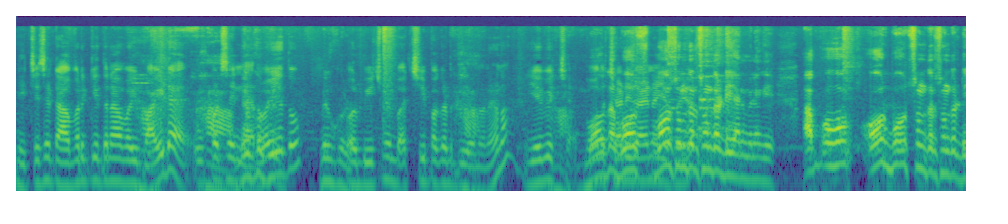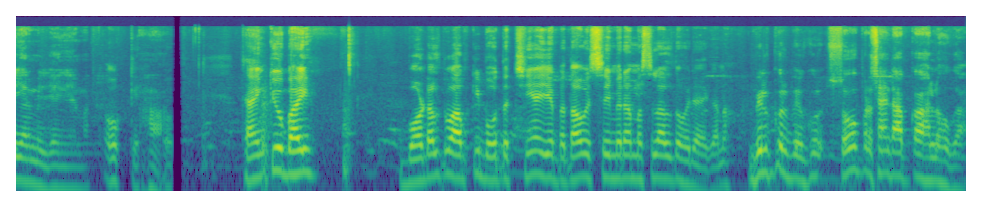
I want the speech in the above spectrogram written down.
नीचे से टावर की तरह वही वाइड है ऊपर से नैरो है ये तो। बिल्कुल। और बीच में अच्छी पकड़ दी है उन्होंने है ना? ये भी अच्छा है। बहुत बहुत अच्छा बहुत है सुंदर सुंदर डिज़ाइन मिलेंगे। आपको और, बहुत सुंदर सुंदर डिज़ाइन मिल जाएँगे हमें ओके हाँ। थैंक यू भाई। बॉटल तो आपकी बहुत अच्छी है ये बताओ इससे मेरा मसला हल तो हो जाएगा ना? बिल्कुल बिल्कुल। सौ परसेंट आपका हल होगा।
